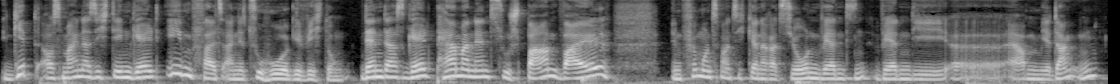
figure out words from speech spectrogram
gibt aus meiner Sicht dem Geld ebenfalls eine zu hohe Gewichtung. Denn das Geld permanent zu sparen, weil in 25 Generationen werden, werden die äh, Erben mir danken.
